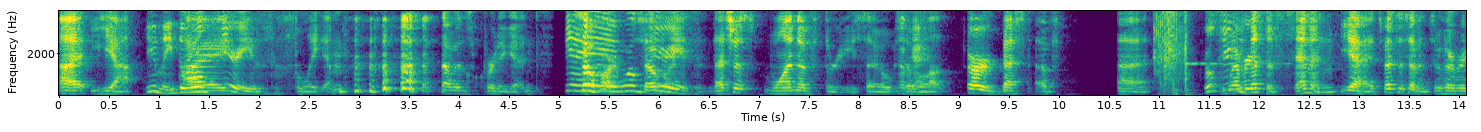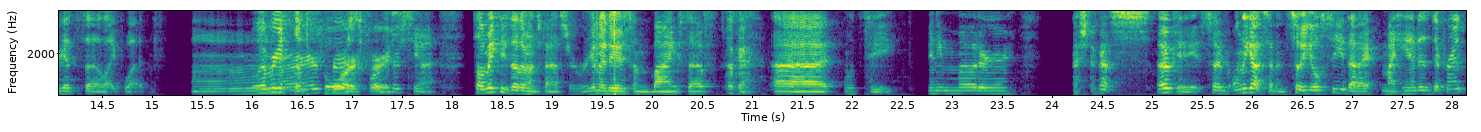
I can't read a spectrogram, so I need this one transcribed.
uh, yeah, you lead the World I- Series. slay him. that was pretty good. Yay, so far, World so far. Series. That's just one of three. So, so Okay. we'll, or best of. Uh, World Series whoever- is best of seven. yeah, it's best of seven. So whoever gets to like what? Uh, Whoever gets to four first, four first. Yeah. So I'll make these other ones faster. We're gonna do some buying stuff. Okay. Uh, let's see. Mini motor. Gosh, I've got okay. So I've only got seven. So you'll see that I my hand is different,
